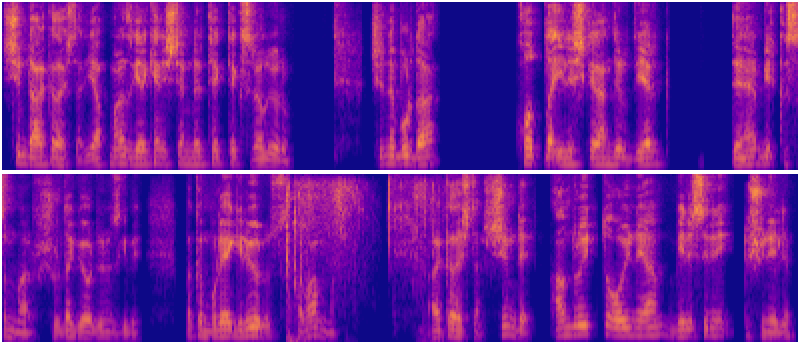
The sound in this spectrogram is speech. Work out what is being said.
Şimdi arkadaşlar yapmanız gereken işlemleri tek tek sıralıyorum. Şimdi burada kodla ilişkilendir diğer denen bir kısım var. Şurada gördüğünüz gibi. Bakın buraya giriyoruz. Tamam mı? Arkadaşlar şimdi Android'de oynayan birisini düşünelim.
